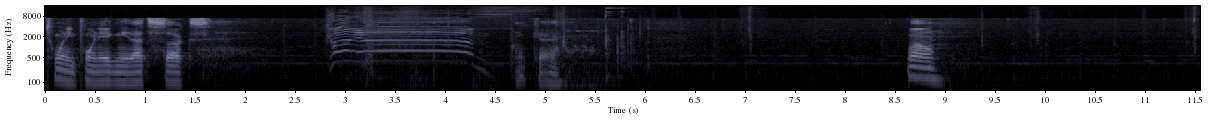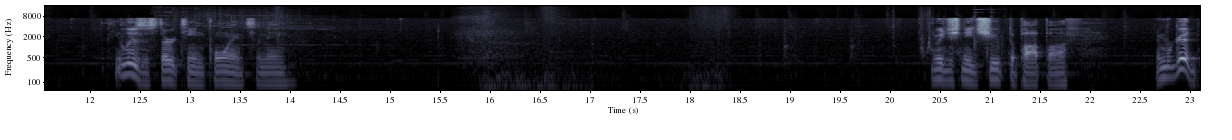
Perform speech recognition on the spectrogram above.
Twenty point Igni, that sucks. Okay. Well, he loses 13 points. I mean, we just need Shupe to pop off, and we're good.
